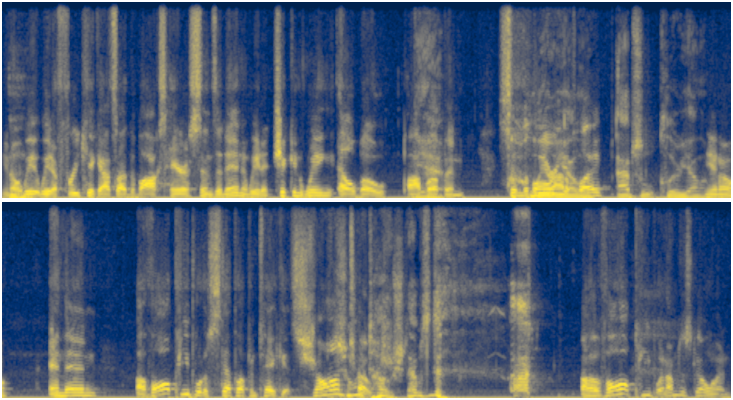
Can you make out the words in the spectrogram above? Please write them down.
You Mm-hmm. know, we, we had a free kick outside the box. Harris sends it in, and we had a chicken wing elbow pop Yeah. up and send the ball out yellow. of play. Absolute clear yellow. You know, and then of all people to step up and take it, Sean, Sean Totsch. Totsch. That was. Of all people, and I'm just going.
